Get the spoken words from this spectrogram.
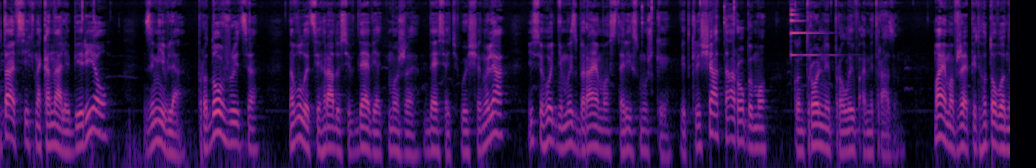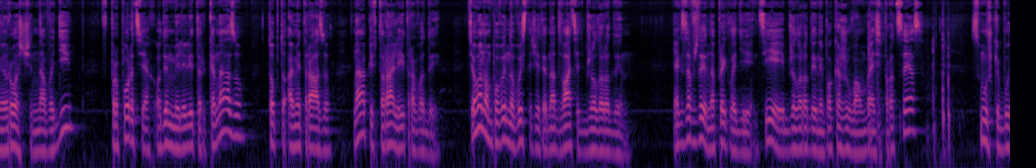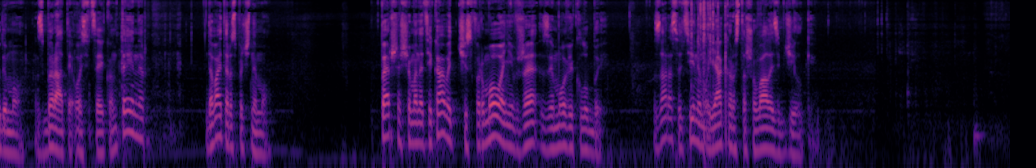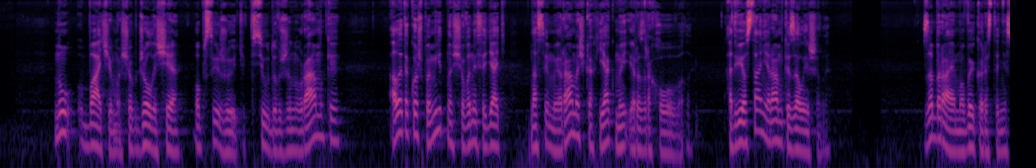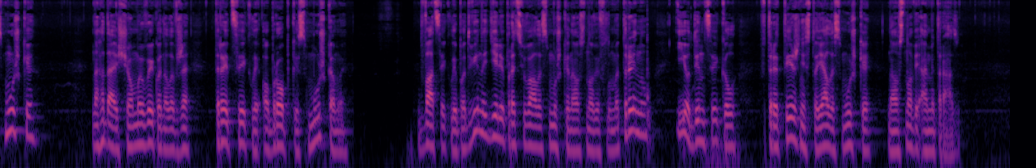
Вітаю всіх на каналі BeReal. Зимівля продовжується. На вулиці градусів 9, може 10 вище нуля. І сьогодні ми збираємо старі смужки від кліща та робимо контрольний пролив амітразом. Маємо вже підготовлений розчин на воді в пропорціях 1 мл каназу, тобто амітразу, на 1,5 літра води. Цього нам повинно вистачити на 20 бджолородин. Як завжди, на прикладі цієї бджолородини покажу вам весь процес. Смужки будемо збирати ось в цей контейнер. Давайте розпочнемо. Перше, що мене цікавить, чи сформовані вже зимові клуби. Зараз оцінимо, як розташувались бджілки. Ну, бачимо, що бджоли ще обсижують всю довжину рамки, але також помітно, що вони сидять на семи рамочках, як ми і розраховували. А дві останні рамки залишили. Забираємо використані смужки. Нагадаю, що ми виконали вже три цикли обробки смужками. Два цикли по дві неділі працювали смужки на основі флуметрину, і один цикл в три тижні стояли смужки на основі амітразу.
